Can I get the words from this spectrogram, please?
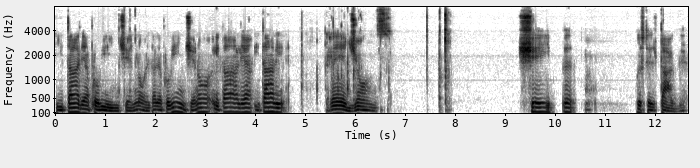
Italia province, no, Italia province, no, Italia, Italy regions, shape, questo è il tag,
